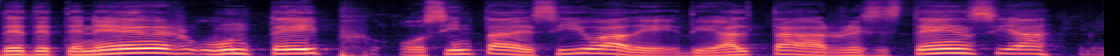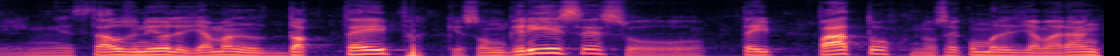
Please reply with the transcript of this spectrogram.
Desde tener un tape o cinta adhesiva de, alta resistencia, en Estados Unidos les llaman duct tape, que son grises, o tape pato, no sé cómo les llamarán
